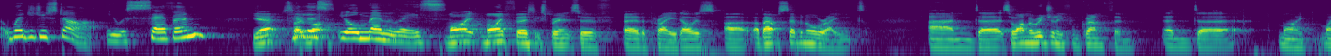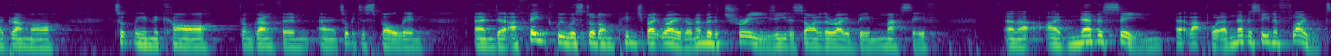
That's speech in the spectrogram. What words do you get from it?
Where did you start? You were seven. Yeah. Tell so us my, your memories. My my first experience of uh, the parade, I was uh, about seven or eight, and uh, so I'm originally from Grantham, and uh, my my grandma took me in the car from Grantham, uh, took me to Spalding, and uh, I think we were stood on Pinchbeck Road. I remember the trees either side of the road being massive, and I, I'd never seen at that point. I'd never seen a float.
